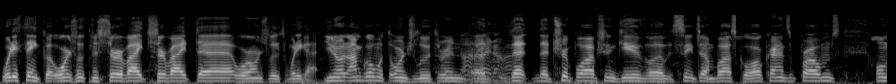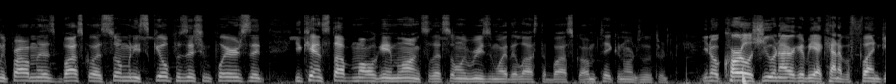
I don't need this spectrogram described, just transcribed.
What do you think? Uh, Orange Lutheran, Servite, Servite, uh, or Orange Lutheran? What do you got? You know what? I'm going with Orange Lutheran. All uh, right. That that triple option gave uh, St. John Bosco all kinds of problems. Only problem is Bosco has so many skill position players that you can't stop them all game long. So that's the only reason why they lost to Bosco. I'm taking Orange Lutheran. You know, Carlos, you and I are going to be at kind of a fun game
